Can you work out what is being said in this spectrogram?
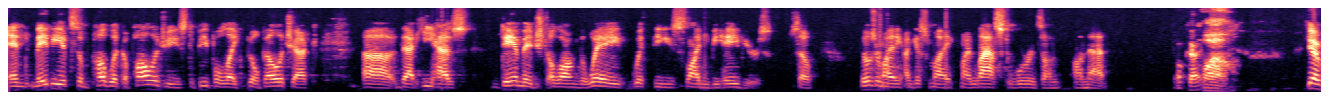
And maybe it's some public apologies to people like Bill Belichick uh, that he has damaged along the way with these slimy behaviors. So those are my, I guess, my my last words on on that. Okay. Wow. Yeah,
